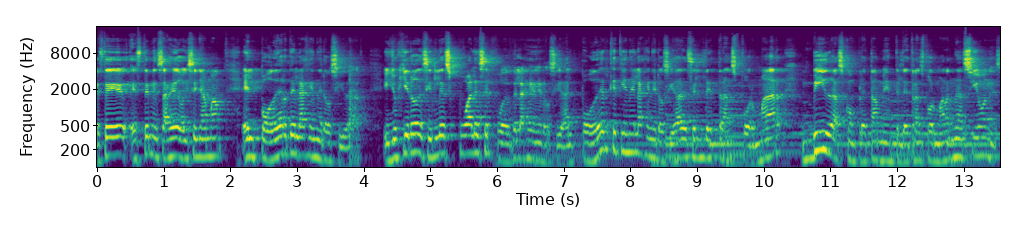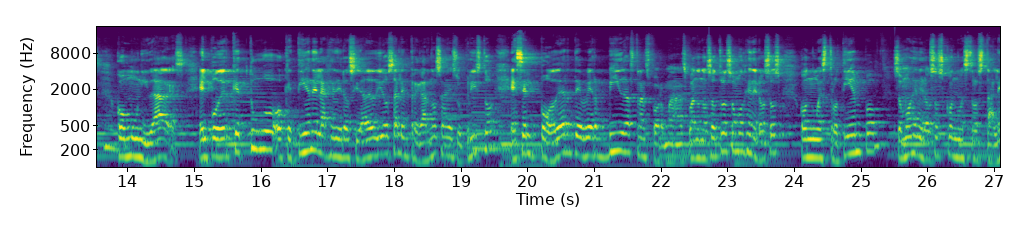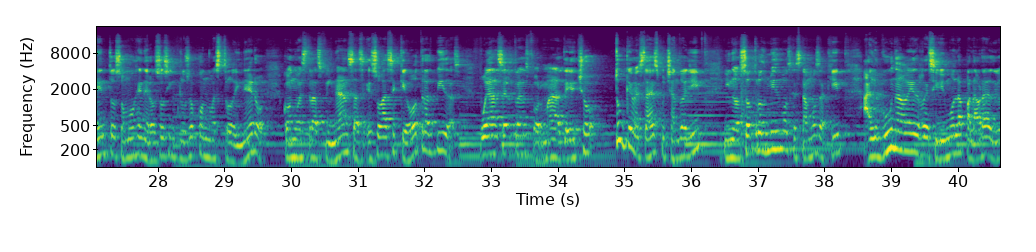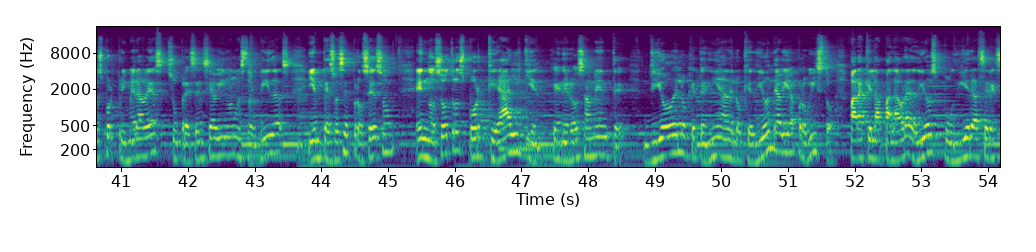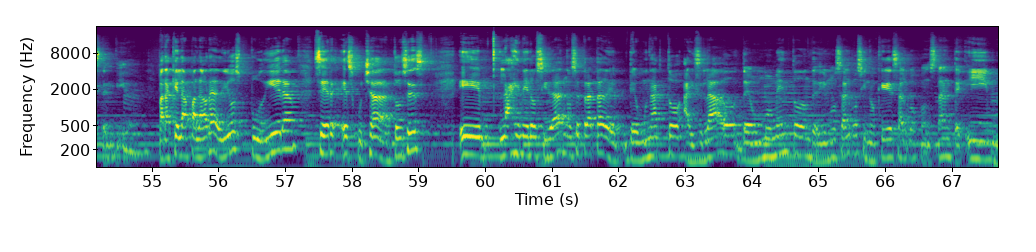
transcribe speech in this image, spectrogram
Este, este mensaje de hoy se llama el poder de la generosidad. Y yo quiero decirles cuál es el poder de la generosidad. El poder que tiene la generosidad es el de transformar vidas completamente, el de transformar naciones, comunidades. El poder que tuvo o que tiene la generosidad de Dios al entregarnos a Jesucristo es el poder de ver vidas transformadas. Cuando nosotros somos generosos con nuestro tiempo, somos generosos con nuestros talentos, somos generosos incluso con nuestro dinero, con nuestras finanzas, eso hace que otras vidas puedan ser transformadas. Hecho, tú que me estás escuchando allí y nosotros mismos que estamos aquí, alguna vez recibimos la palabra de Dios por primera vez, su presencia vino a nuestras vidas y empezó ese proceso en nosotros porque alguien generosamente dio de lo que tenía, de lo que Dios le había provisto, para que la palabra de Dios pudiera ser extendida, para que la palabra de Dios pudiera ser escuchada. Entonces, eh, la generosidad no se trata de, un acto aislado, de un momento donde dimos algo, sino que es algo constante. Y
